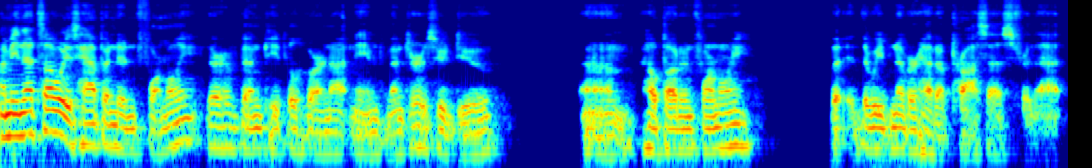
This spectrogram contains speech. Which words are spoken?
I mean, that's always happened informally. There have been people who are not named mentors who do um, help out informally, but we've never had a process for that.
